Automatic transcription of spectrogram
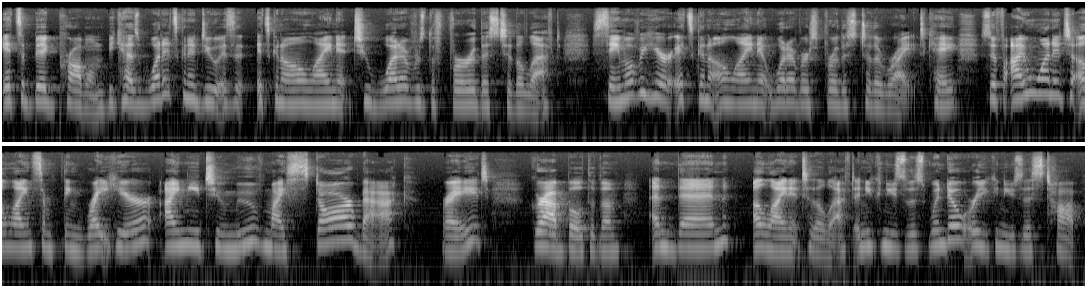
it's a big problem because what it's going to do is it's going to align it to whatever's the furthest to the left. Same over here, it's going to align it whatever's furthest to the right, okay? So if I wanted to align something right here, I need to move my star back, right? Grab both of them and then align it to the left. And you can use this window or you can use this top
